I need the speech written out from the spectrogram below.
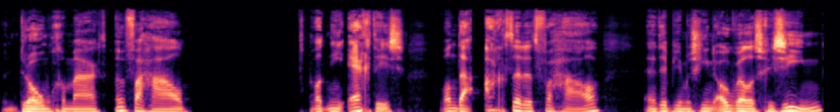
een droom gemaakt, een verhaal. Wat niet echt is, want daarachter het verhaal, en dat heb je misschien ook wel eens gezien,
